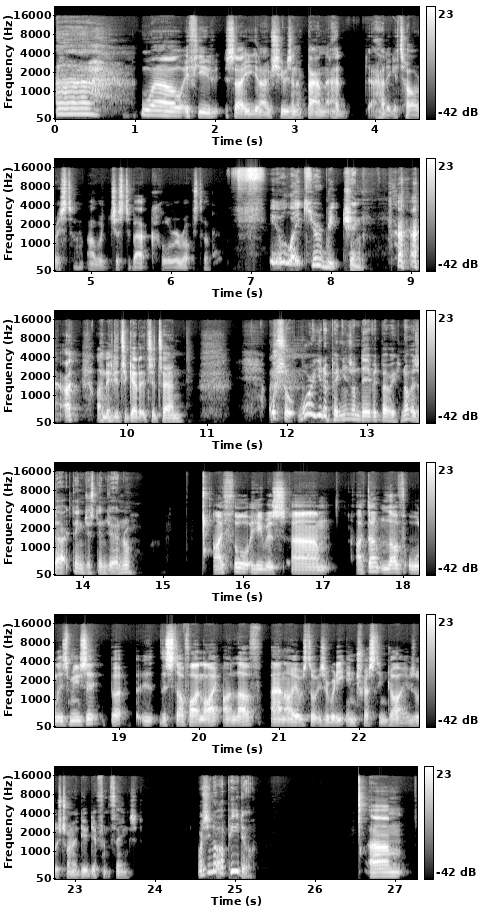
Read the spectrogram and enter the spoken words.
Uh, well, if you say, you know, she was in a band that had had a guitarist, I would just about call her a rock star. Feel like you're reaching. I, I needed to get it to 10. Also, what are your opinions on David Bowie? Not his acting, just in general. I thought he was. Um, I don't love all his music, but the stuff I like, I love, and I always thought he was a really interesting guy. He was always trying to do different things. Was he not a pedo? Um,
